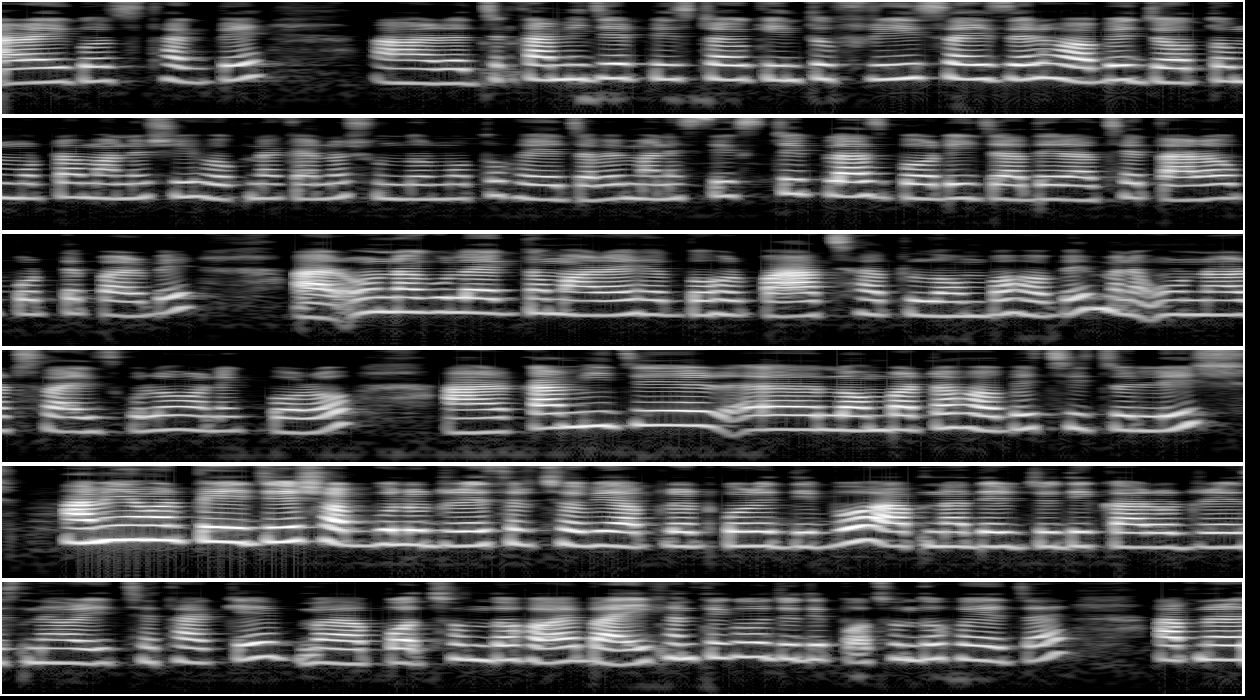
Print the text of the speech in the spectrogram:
আড়াই গজ থাকবে। আর কামিজের পিসটাও কিন্তু ফ্রি সাইজের হবে, যত মোটা মানুষই হোক না কেন সুন্দর মতো হয়ে যাবে। মানে সিক্সটি প্লাস বডি যাদের আছে তারাও পড়তে পারবে। আর ওনাগুলো একদম আড়াই হাত বহর, পাঁচ হাত লম্বা হবে। মানে ওনার সাইজগুলো অনেক বড়। আর কামিজের লম্বাটা হবে ছিচল্লিশ। আমি আমার পেজে সবগুলো ড্রেসের ছবি আপলোড করে দিব। আপনাদের যদি কারও ড্রেস নেওয়ার ইচ্ছে থাকে, বা পছন্দ হয়, বা এখান থেকেও যদি পছন্দ হয়ে যায়, আপনারা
